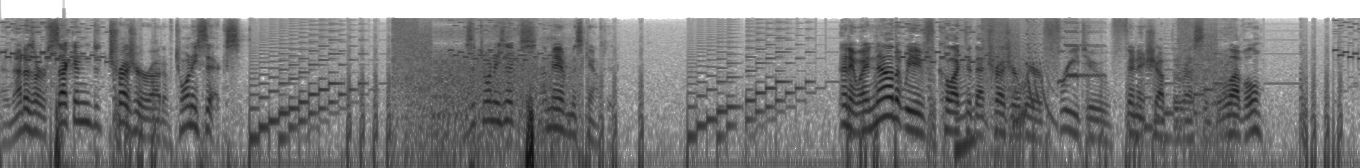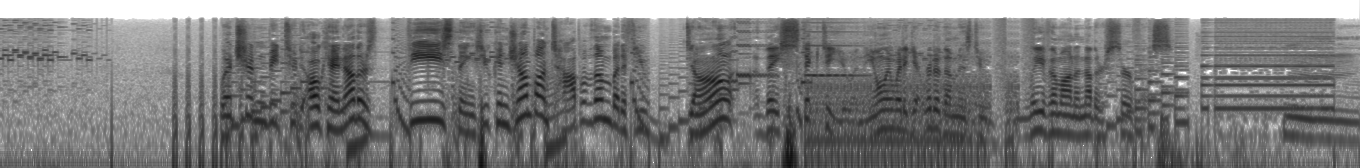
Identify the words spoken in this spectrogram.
And that is our second treasure out of 26. Is it 26? I may have miscounted. Anyway, now that we've collected that treasure, we're free to finish up the rest of the level. Which shouldn't be too... Okay, now there's these things. You can jump on top of them, but if you don't, they stick to you, and the only way to get rid of them is to leave them on another surface. Hmm...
